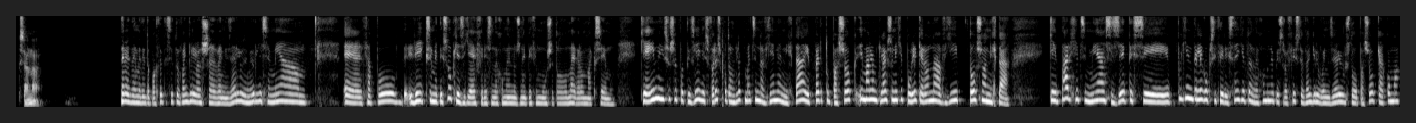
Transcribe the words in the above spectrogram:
ξανά. Ξέρετε, με την τοποθέτηση του Ευάγγελος ε, Βενιζέλου δημιούργησε μία, ε, θα πω, ρήξη με τις όποιες γέφυρες ενδεχομένως να επιθυμούσε το Μέγαρο Μαξίμου. Και είναι ίσως από τις λίγες φορές που τον βλέπουμε έτσι να βγαίνει ανοιχτά υπέρ του Πασόκ ή μάλλον τουλάχιστον είχε πολύ καιρό να βγει τόσο ανοιχτά. Και υπάρχει έτσι μια συζήτηση που γίνεται λίγο ψιθυριστά για το ενδεχόμενο επιστροφή στο Ευάγγελο Βενιζέλου στο Πασό και ακόμα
